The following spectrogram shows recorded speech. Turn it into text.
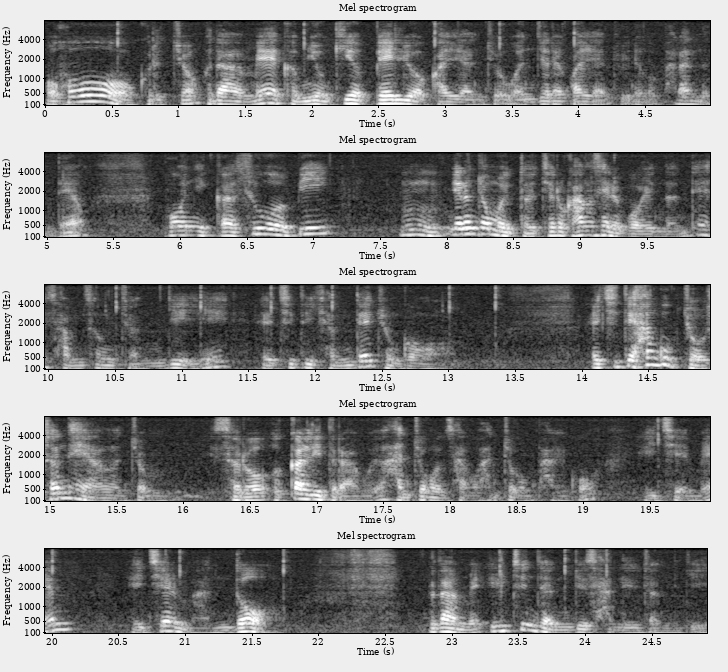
오호, 그렇죠. 그 다음에 금융 기업 밸류 관련주, 원전의 관련주 이런 거 팔았는데요. 보니까 수업이 음, 이런 종목이 대체로 강세를 보였는데 삼성전기, HD 현대 중공업, HD 한국조선해양은 좀 서로 엇갈리더라고요. 한쪽은 사고 한쪽은 팔고 HMM, HL만도 그 다음에 일진전기, 산일전기,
